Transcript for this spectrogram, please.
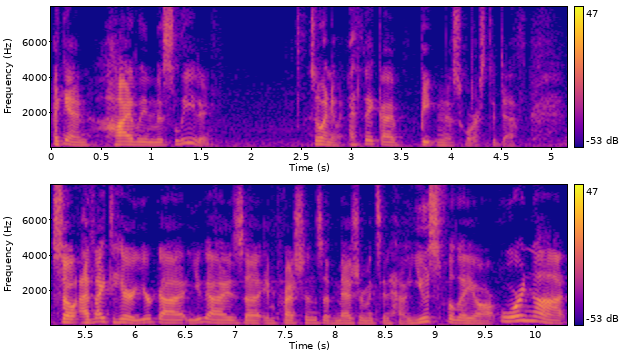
again highly misleading. So anyway, I think I've beaten this horse to death. So I'd like to hear your guy, you guys' uh, impressions of measurements and how useful they are or not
